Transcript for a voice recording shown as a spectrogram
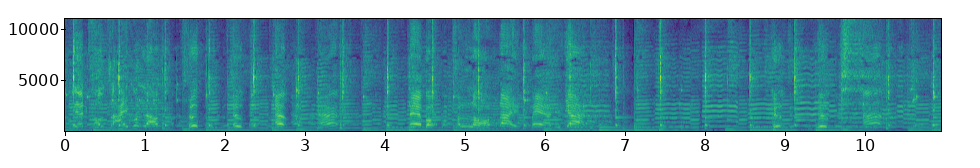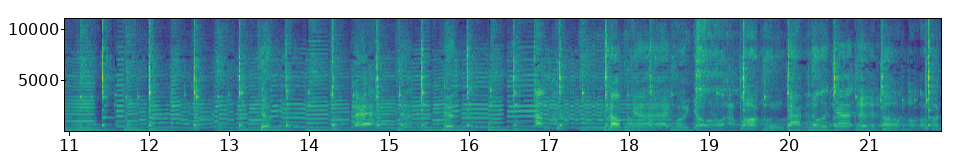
นักเรียนเขาสายเขาลำฮึบฮึบเอ้าอะแม่บอกฉลองได้แม่อนุญาตฮึบฮึบอะฮึบแม่ฮึบฮึบเอ้าน้องเจอผู้โยบอกกันหนูเจอโตน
